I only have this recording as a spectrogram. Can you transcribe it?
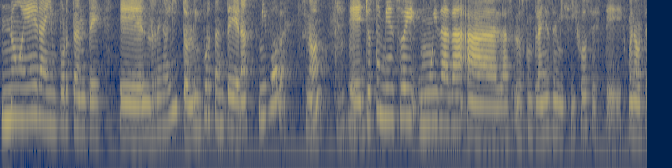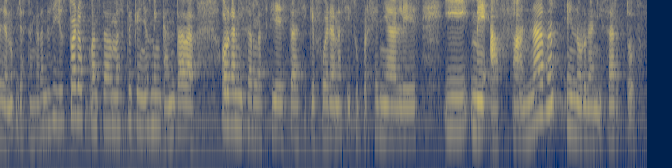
no era importante el regalito, lo importante era mi boda, ¿no? Eh, yo también soy muy dada a los cumpleaños de mis hijos, este, bueno, ahorita ya no, pues ya están grandes ellos, pero cuando estaban más pequeños me encantaba organizar las fiestas y que fueran así súper geniales y me afanaba en organizar todo.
